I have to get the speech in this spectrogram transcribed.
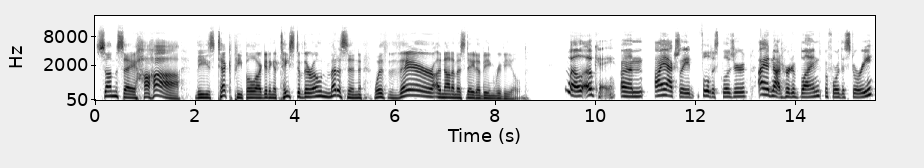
some say, ha ha, these tech people are getting a taste of their own medicine with their anonymous data being revealed. Well, okay. Um, I actually, full disclosure, I had not heard of Blind before the story,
